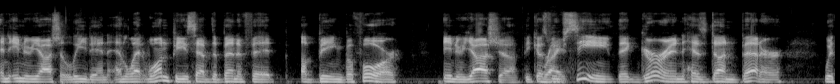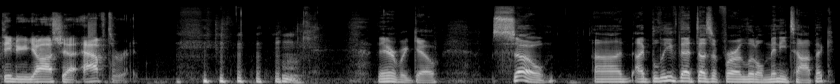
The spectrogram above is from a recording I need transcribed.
an Inuyasha lead in, and let One Piece have the benefit of being before Inuyasha, because Right. we've seen that Gurren has done better with Inuyasha after it. Hmm. There we go. So, uh, I believe that does it for our little mini topic.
